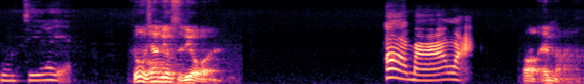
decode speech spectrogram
五级了耶！可我现在六十六哎。艾玛啦，哦艾玛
